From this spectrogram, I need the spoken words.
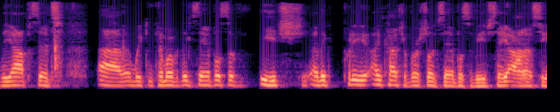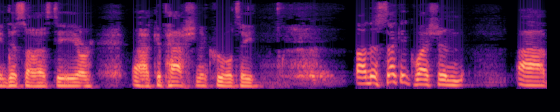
the opposite. Uh, and we can come up with examples of each. I think pretty uncontroversial examples of each. Say honesty and dishonesty, or uh, compassion and cruelty. On the second question, uh,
